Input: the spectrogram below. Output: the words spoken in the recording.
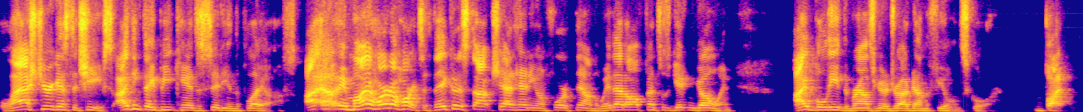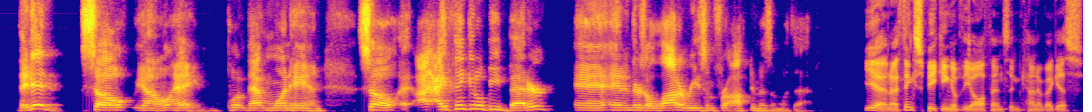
last year against the Chiefs, I think they beat Kansas City in the playoffs. I, in my heart of hearts, if they could have stopped Chad Henne on fourth down, the way that offense was getting going, I believe the Browns are going to drive down the field and score. But they didn't. So, you know, hey, put that in one hand. So I, I think it'll be better. And, and there's a lot of reason for optimism with that. Yeah, and I think speaking of the offense and kind of, I guess,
